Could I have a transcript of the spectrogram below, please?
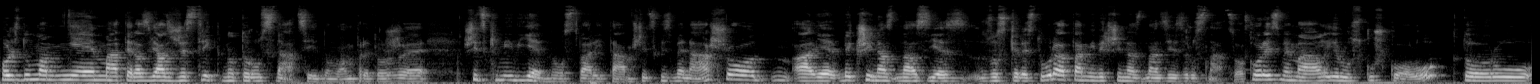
hoď dumam nemá teraz viac, že striktno to Rusnáci, dumam, pretože všetky my jednu stvari tam, všetky sme našo, ale väčšina z nás je zo Skerestúra, tam i väčšina z nás je z Rusnácov. Skorej sme mali rusku školu, ktorú uh,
